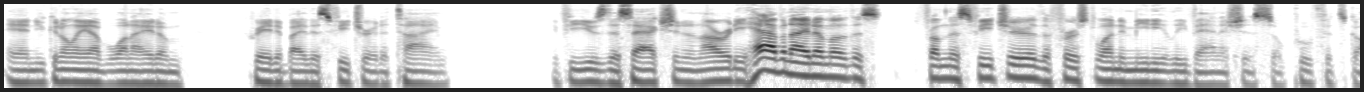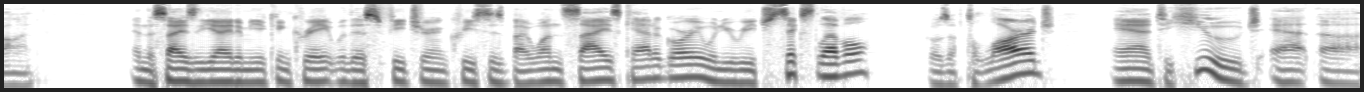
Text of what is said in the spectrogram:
And you can only have one item created by this feature at a time. If you use this action and already have an item of this from this feature, the first one immediately vanishes. So poof, it's gone and the size of the item you can create with this feature increases by one size category when you reach sixth level goes up to large and to huge at uh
